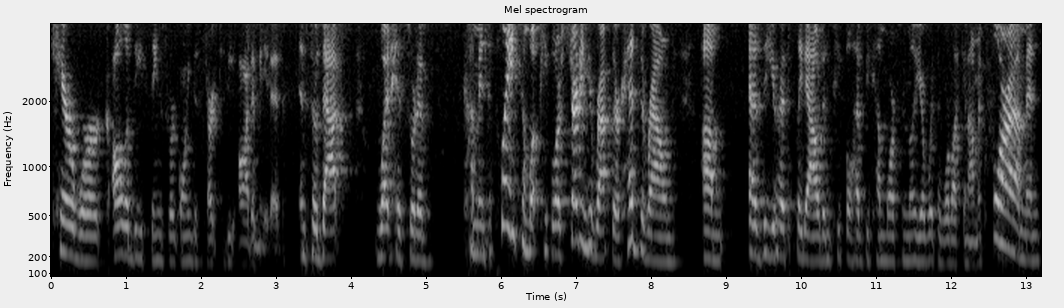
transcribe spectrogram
care work, all of these things were going to start to be automated. And so that's what has sort of come into place and what people are starting to wrap their heads around um, as the year has played out and people have become more familiar with the World Economic Forum and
